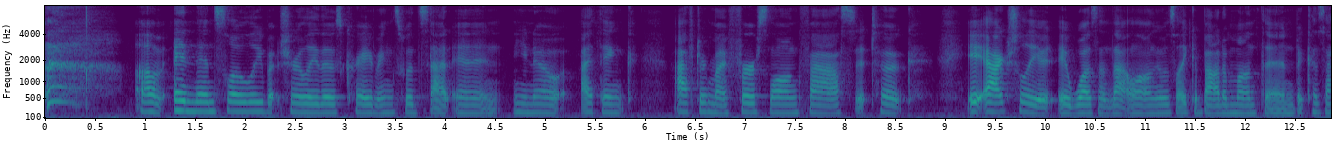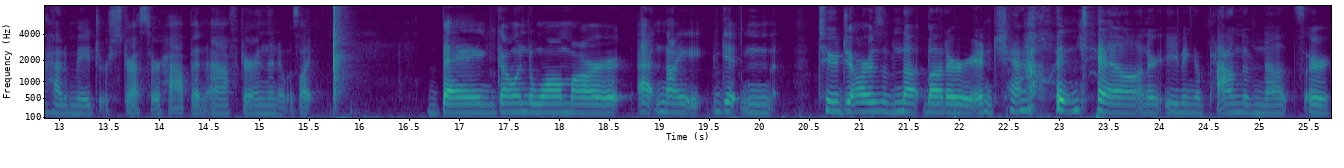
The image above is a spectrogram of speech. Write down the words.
um, and then slowly but surely those cravings would set in. You know, I think after my first long fast, it took it actually it, it wasn't that long. It was like about a month in because I had a major stressor happen after and then it was like bang going to Walmart at night getting two jars of nut butter and chowing down or eating a pound of nuts or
